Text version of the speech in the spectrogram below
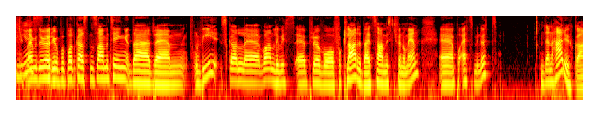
Nei, men du hører jo på podkasten Sameting, der um, vi skal uh, vanligvis uh, prøve å forklare deg et samisk fenomen uh, på ett minutt. Denne uka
